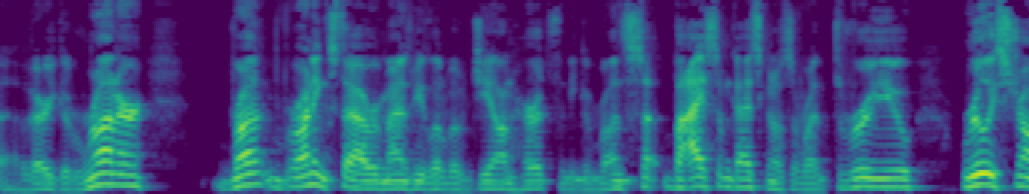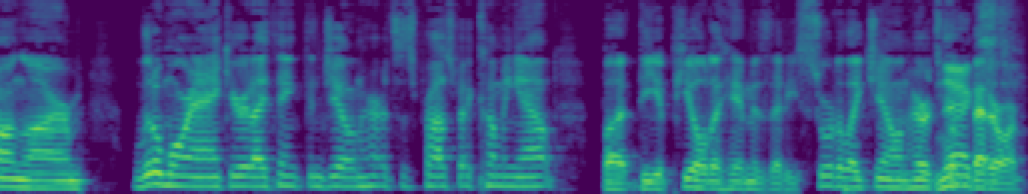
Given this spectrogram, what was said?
a very good runner. Run, running style reminds me a little bit of Jalen Hurts, and he can run so, by some guys, he can also run through you. Really strong arm, a little more accurate, I think, than Jalen Hurts' prospect coming out. But the appeal to him is that he's sort of like Jalen Hurts, but better arm.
